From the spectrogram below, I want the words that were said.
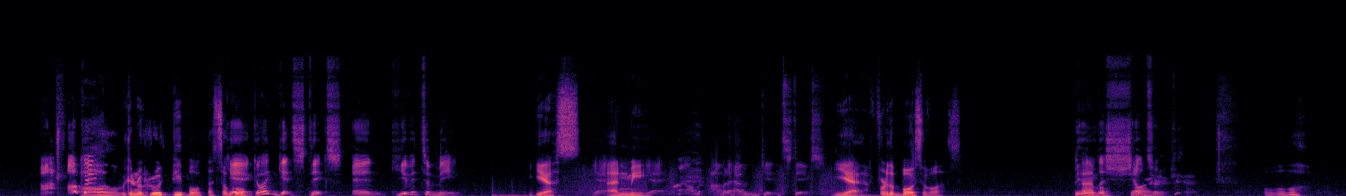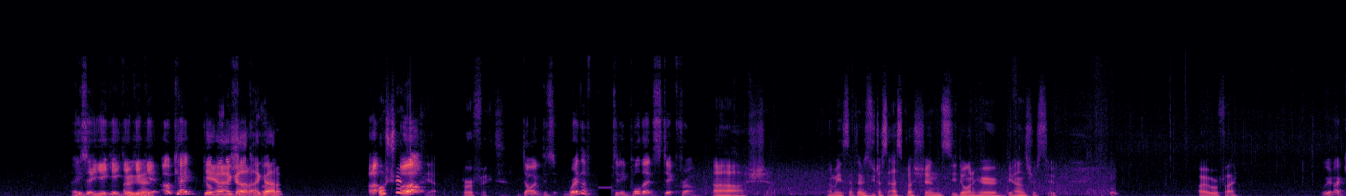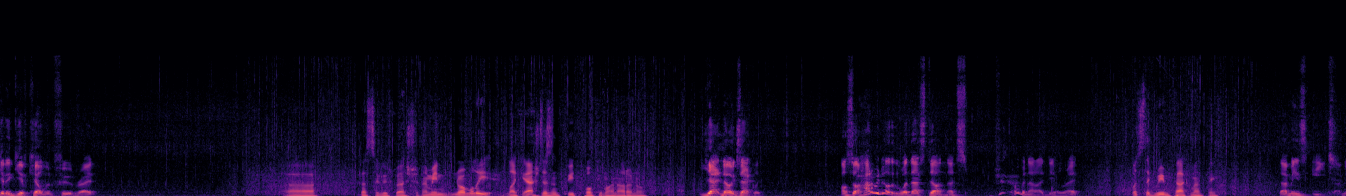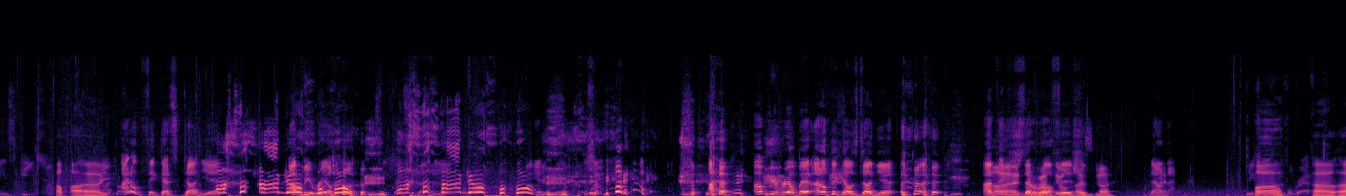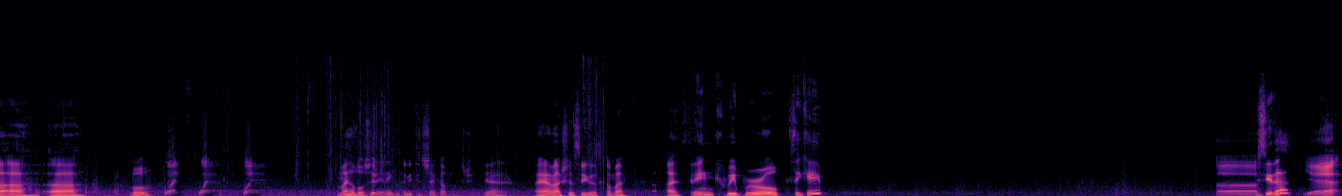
Ah, okay. Oh, we can recruit people. That's so yeah, cool. go ahead and get sticks and give it to me. Yes, Yeah. and me. Yeah. I'm, I'm gonna have him getting sticks. Yeah, for the both of us. Build Ammo. a shelter. Oh. He said, yeah, yeah, yeah, yeah, Okay. yeah. Okay, go yeah, build a I got shelter. it. I got it. Oh, Oh shit. Oh, Yeah, perfect. dog, this, where the f did he pull that stick from? Ah shit. I mean, sometimes you just ask questions you don't want to hear the answers to. All right, we're fine. We're not gonna give Kelvin food, right? Uh, that's a good question. I mean, normally, like Ash doesn't feed Pokemon. I don't know. Yeah, no, exactly. Also, how do we know that when that's done? That's probably not ideal, right? What's the green Pac-Man thing? That means eat. That means eat. Oh, uh, uh I don't think that's done yet. no. I'll be real. no. I'll be real, man. I don't think that was done yet. I think you just had a raw fish. Now that. These are Uh, beautiful graphics. uh, uh, uh, uh, hello? what? What? What? Am I hallucinating? I need to check up. Yeah, I am actually seeing this. Come back. I think we broke the game. Uh, You see that? yeah.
